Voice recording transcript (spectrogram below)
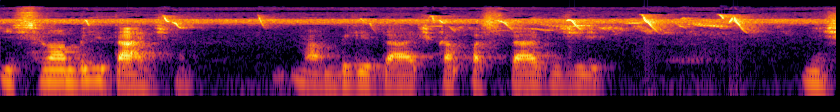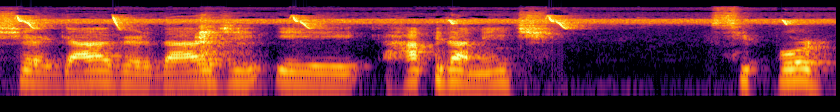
isso é uma habilidade, né? uma habilidade, capacidade de, enxergar a verdade e rapidamente se pôr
